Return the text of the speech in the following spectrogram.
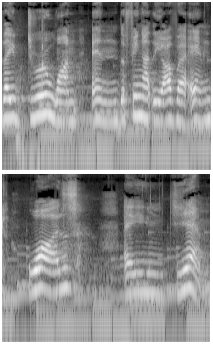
they drew one, and the thing at the other end was a gem.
